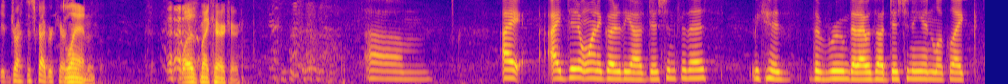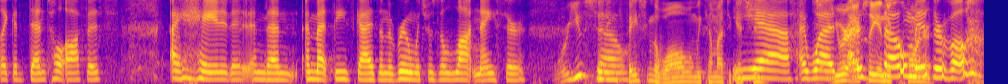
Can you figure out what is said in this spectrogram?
address- describe your character? Glenn was my character. I I didn't want to go to the audition for this because the room that I was auditioning in looked like like a dental office. I hated it, and then I met these guys in the room, which was a lot nicer. Were you So- sitting facing the wall when we come out to get you? Yeah, I was. you were I was actually in the so corner. miserable. I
